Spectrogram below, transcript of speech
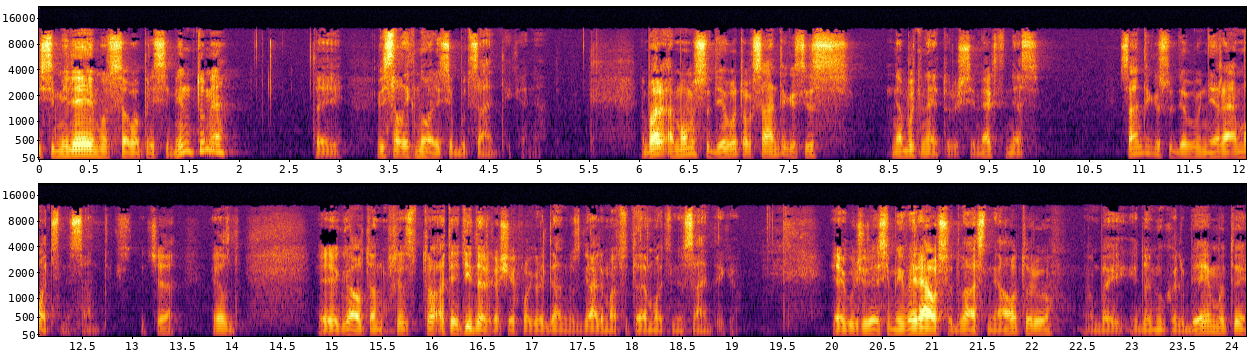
įsimylėjimus savo prisimintume, Tai visą laiką norisi būti santykė. Net. Dabar mums su Dievu toks santykis, jis nebūtinai turi užsimėgti, nes Santykis su Dievu nėra emocinis santykis. Tai čia vėl e, gal ten ateityje dar kažkiek pagrindant bus galima su to emociniu santykiu. Jeigu žiūrėsime įvairiausių dvasinių autorių, labai įdomių kalbėjimų, tai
